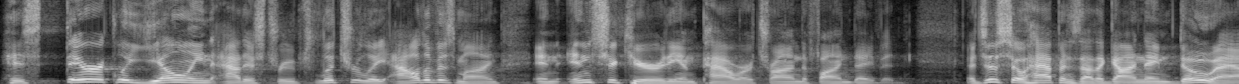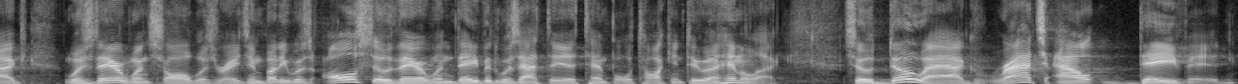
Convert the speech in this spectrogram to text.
hysterically yelling at his troops, literally out of his mind, in insecurity and power, trying to find David. It just so happens that a guy named Doeg was there when Saul was raging, but he was also there when David was at the temple talking to Ahimelech. So Doeg rats out David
